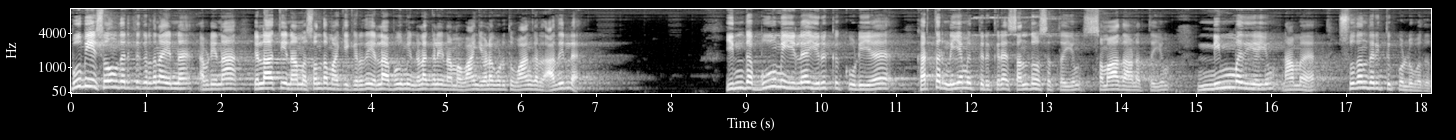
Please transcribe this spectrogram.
பூமியை சுதந்திரித்துக்கிறதுனா என்ன? அப்படின்னா எல்லாத்தையும் நாம் சொந்தமாக்கிக்கிறது எல்லா பூமி நிலங்களையும் நாம் வாங்கி விலை கொடுத்து வாங்கிறது. அது இல்லை. இந்த பூமியில் இருக்கக்கூடிய கர்த்தர் நியமித்திருக்கிற சந்தோஷத்தையும் சமாதானத்தையும் நிம்மதியையும் நாம் சுதந்திரித்து கொள்ளுவது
